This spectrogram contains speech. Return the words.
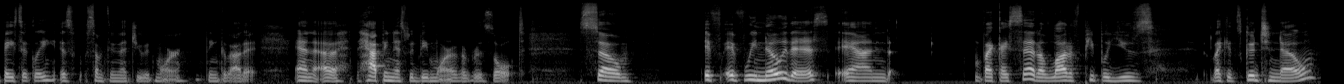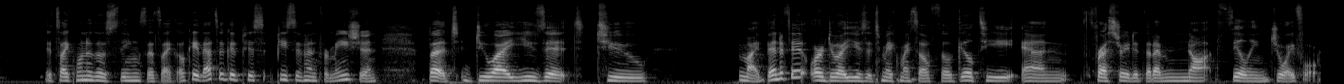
basically, is something that you would more think about it, and uh, happiness would be more of a result. So, if if we know this, and like I said, a lot of people use like it's good to know it's like one of those things that's like, okay, that's a good piece, of information, but do I use it to my benefit or do I use it to make myself feel guilty and frustrated that I'm not feeling joyful?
